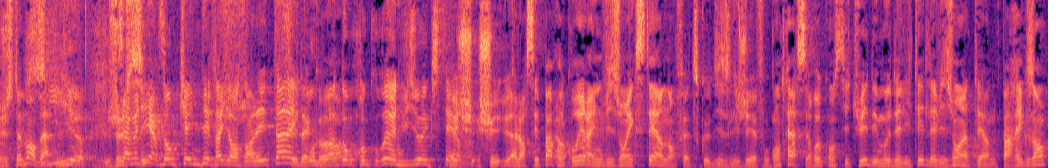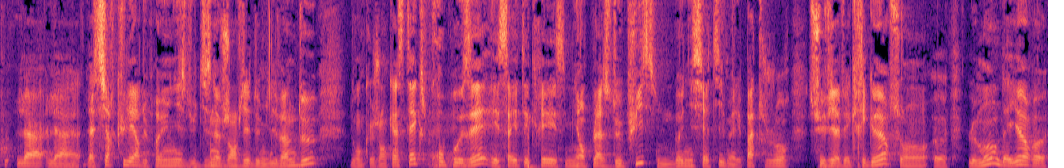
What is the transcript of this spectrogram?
Justement, bah, euh, ça veut dire donc qu'il y a une défaillance dans l'État et qu'on doit donc recourir à une vision externe. Je, je, alors, c'est pas recourir à une vision externe, en fait, ce que disent l'IGF. Au contraire, c'est reconstituer des modalités de la vision interne. Par exemple, la, la, la, circulaire du Premier ministre du 19 janvier 2022, donc Jean Castex, proposait, et ça a été créé, c'est mis en place depuis, c'est une bonne initiative, mais elle n'est pas toujours suivie avec rigueur. Selon euh, Le Monde, d'ailleurs,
